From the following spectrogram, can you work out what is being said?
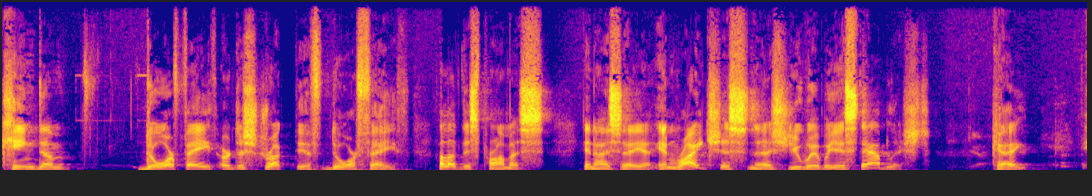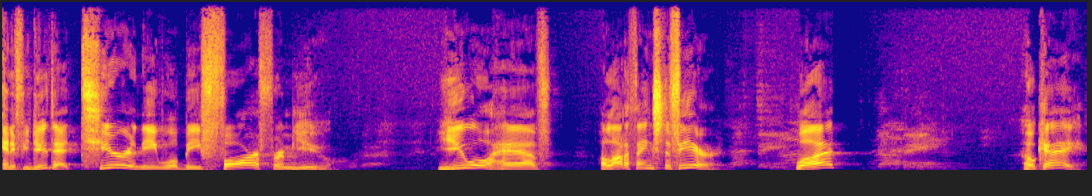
Kingdom door faith or destructive door faith? I love this promise in Isaiah. In righteousness, you will be established. Okay? And if you do that, tyranny will be far from you you will have a lot of things to fear. Nothing. What? Nothing. Okay.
